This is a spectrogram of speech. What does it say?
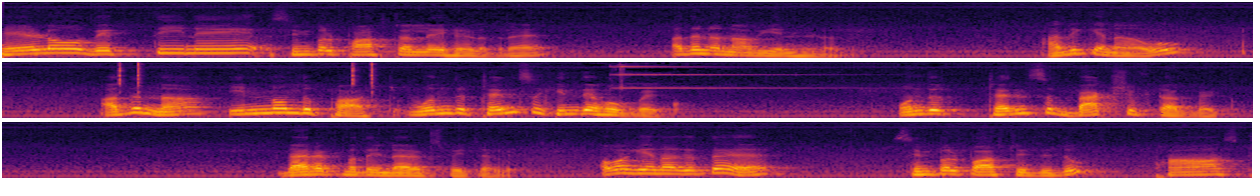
ಹೇಳೋ ವ್ಯಕ್ತಿನೇ ಸಿಂಪಲ್ ಪಾಸ್ಟಲ್ಲೇ ಹೇಳಿದ್ರೆ, ಅದನ್ನು ನಾವು ಏನು ಹೇಳೋದು? ಅದಕ್ಕೆ ನಾವು ಅದನ್ನು ಇನ್ನೊಂದು ಪಾಸ್ಟ್ ಒಂದು ಟೆನ್ಸ್ ಹಿಂದೆ ಹೋಗಬೇಕು. ಒಂದು ಟೆನ್ಸ್ ಬ್ಯಾಕ್ ಶಿಫ್ಟ್ ಆಗಬೇಕು. ಡೈರೆಕ್ಟ್ ಮತ್ತು ಇಂಡೈರೆಕ್ಟ್ ಸ್ಪೀಚಲ್ಲಿ ಅವಾಗ ಏನಾಗುತ್ತೆ? ಸಿಂಪಲ್ ಪಾಸ್ಟ್ ಇದ್ದಿದ್ದು ಪಾಸ್ಟ್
